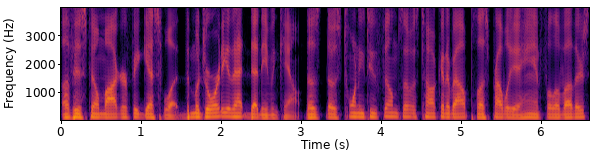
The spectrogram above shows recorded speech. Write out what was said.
of his filmography, guess what? The majority of that doesn't even count. Those those 22 films I was talking about, plus probably a handful of others,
